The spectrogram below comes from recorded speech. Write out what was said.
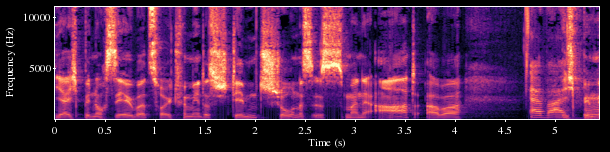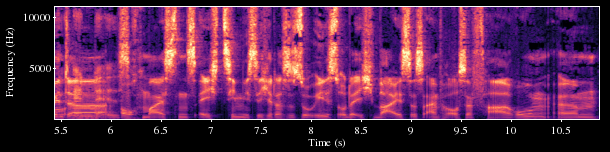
ja, ich bin auch sehr überzeugt von mir, das stimmt schon, es ist meine Art, aber Er weiß, ich bin mir da auch meistens echt ziemlich sicher, dass es so ist oder ich weiß es einfach aus Erfahrung, ähm,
